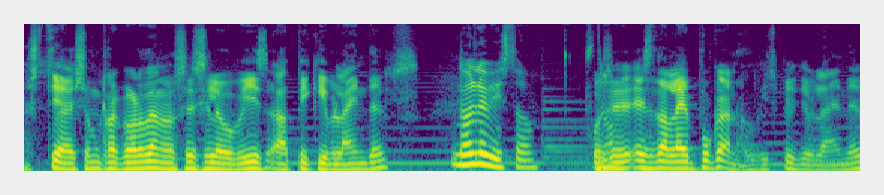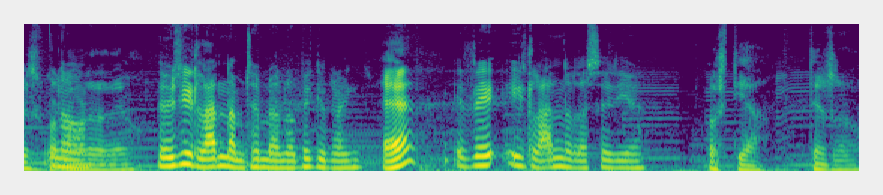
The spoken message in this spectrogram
Hòstia, això em recorda, no sé si l'heu vist, a Peaky Blinders. No l'he vist. Pues No? és de l'època... No heu vist Peaky Blinders, per No. l'amor de Déu. Però és Irlanda, em sembla, no? Peaky Blinders. Eh? És d'Irlanda, la sèrie. Hòstia, tens raó.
